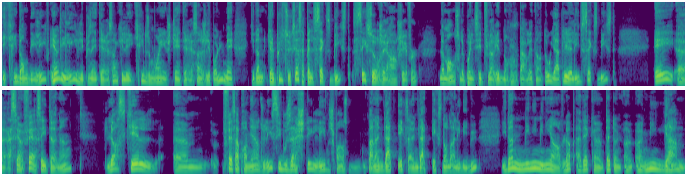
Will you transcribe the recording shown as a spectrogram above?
écrit donc des livres. Et un des livres les plus intéressants qu'il a écrit, du moins, je dis intéressant, je ne l'ai pas lu, mais qui, donne, qui a le plus de succès, s'appelle Sex Beast. C'est sur Gérard Schaeffer le monstre, le policier de Floride dont je vous parlais tantôt. Il a appelé le livre Sex Beast. Et c'est un fait assez étonnant. Lorsqu'il fait sa première du livre, si vous achetez le livre, je pense, pendant une date X à une date X, donc dans les débuts, il donne une mini, mini enveloppe avec peut-être un, un, milligramme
